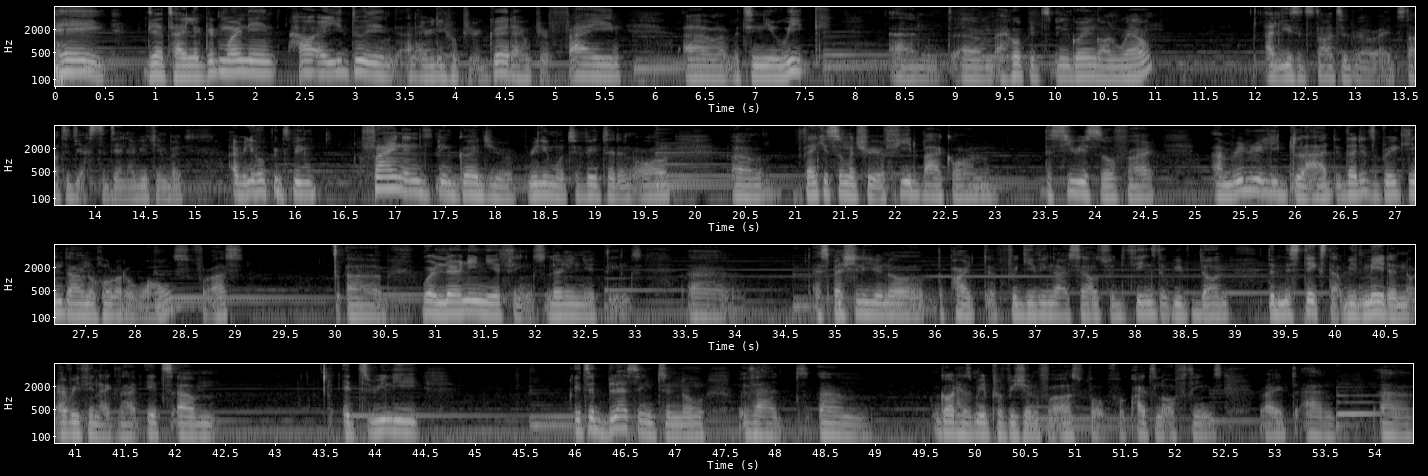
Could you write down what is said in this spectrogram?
Hey, dear Tyler, good morning. How are you doing? And I really hope you're good. I hope you're fine. Um, it's a new week, and um, I hope it's been going on well. At least it started well, right? It started yesterday and everything, but I really hope it's been fine and it's been good. You're really motivated and all. Um, thank you so much for your feedback on the series so far. I'm really, really glad that it's breaking down a whole lot of walls for us. Uh, we're learning new things, learning new things. Uh, especially, you know, the part of forgiving ourselves for the things that we've done, the mistakes that we've made, and everything like that. It's um, it's really, it's a blessing to know that um, God has made provision for us for for quite a lot of things, right? And uh,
